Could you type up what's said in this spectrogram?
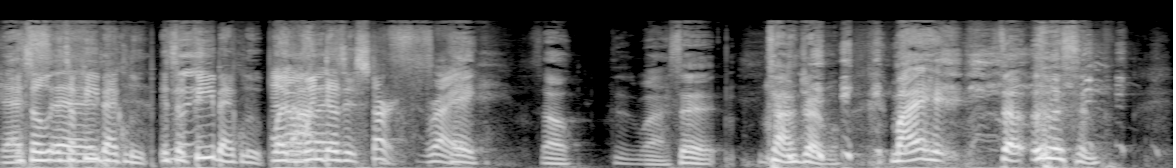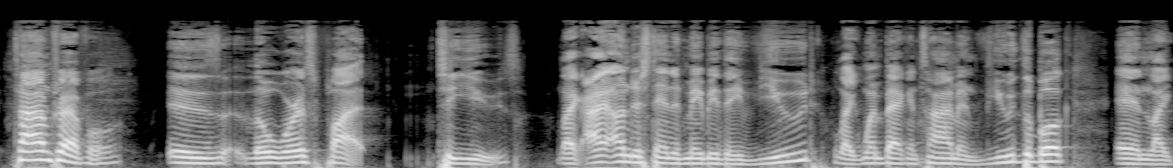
That It's a it's a feedback loop. It's a feedback loop. Like when does it start? Right. Hey, so this is why I said time travel. my so listen, time travel is the worst plot to use. Like I understand if maybe they viewed, like went back in time and viewed the book and like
